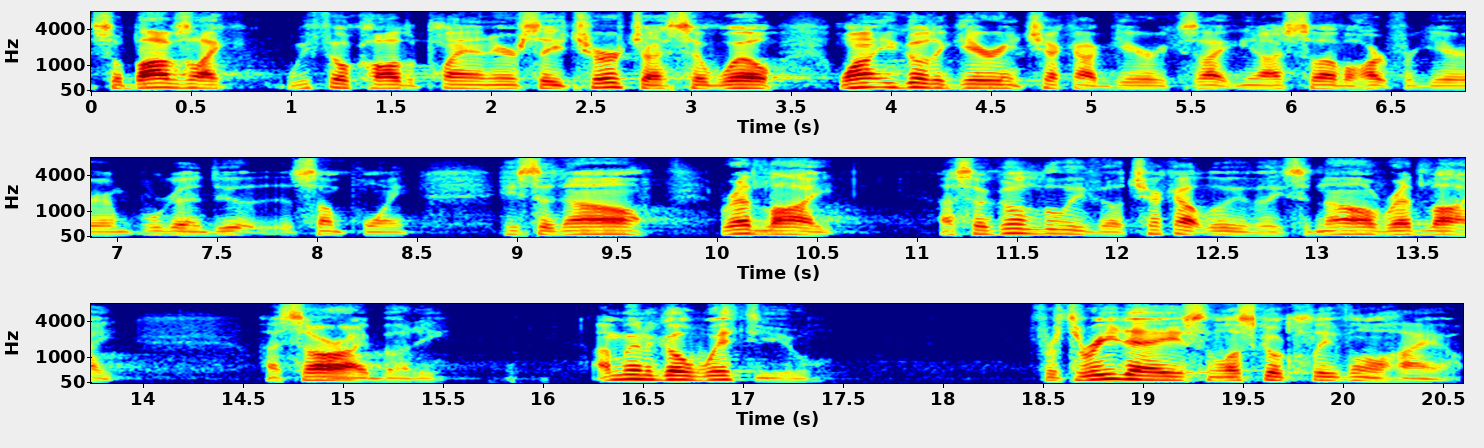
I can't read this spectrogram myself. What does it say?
So Bob's like, we feel called to plant an inner city church. I said, well, why don't you go to Gary and check out Gary? Because I, you know, I still have a heart for Gary, and we're going to do it at some point. He said, no, red light. I said, go to Louisville, check out Louisville. He said, no, red light. I said, all right, buddy. I'm going to go with you for three days, and let's go Cleveland, Ohio.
